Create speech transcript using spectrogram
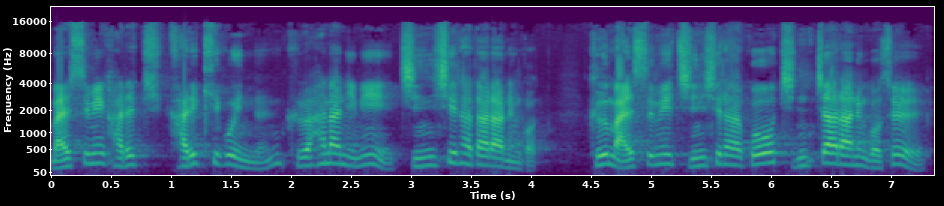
말씀이 가르치, 가리키 고 있는 그 하나님이 진실하다라는 것, 그 말씀이 진실하고 진짜라는 것을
